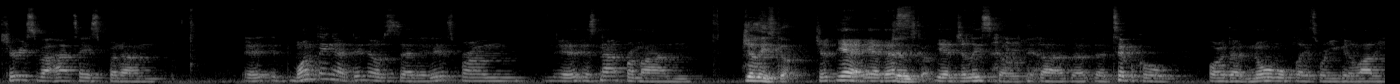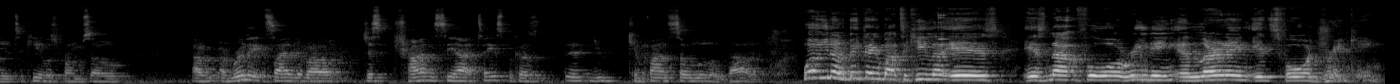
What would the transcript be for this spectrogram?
curious about how it tastes, but um, it, it, one thing I did notice that it is from it, it's not from um, Jalisco. J- yeah, yeah, that's Jalisco. yeah, Jalisco, Yeah. The, the the typical or the normal place where you get a lot of your tequilas from. So I'm I'm really excited about just trying to see how it tastes because it, you can find so little about it. Well, you know, the big thing about tequila is it's not for reading and learning, it's for drinking.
